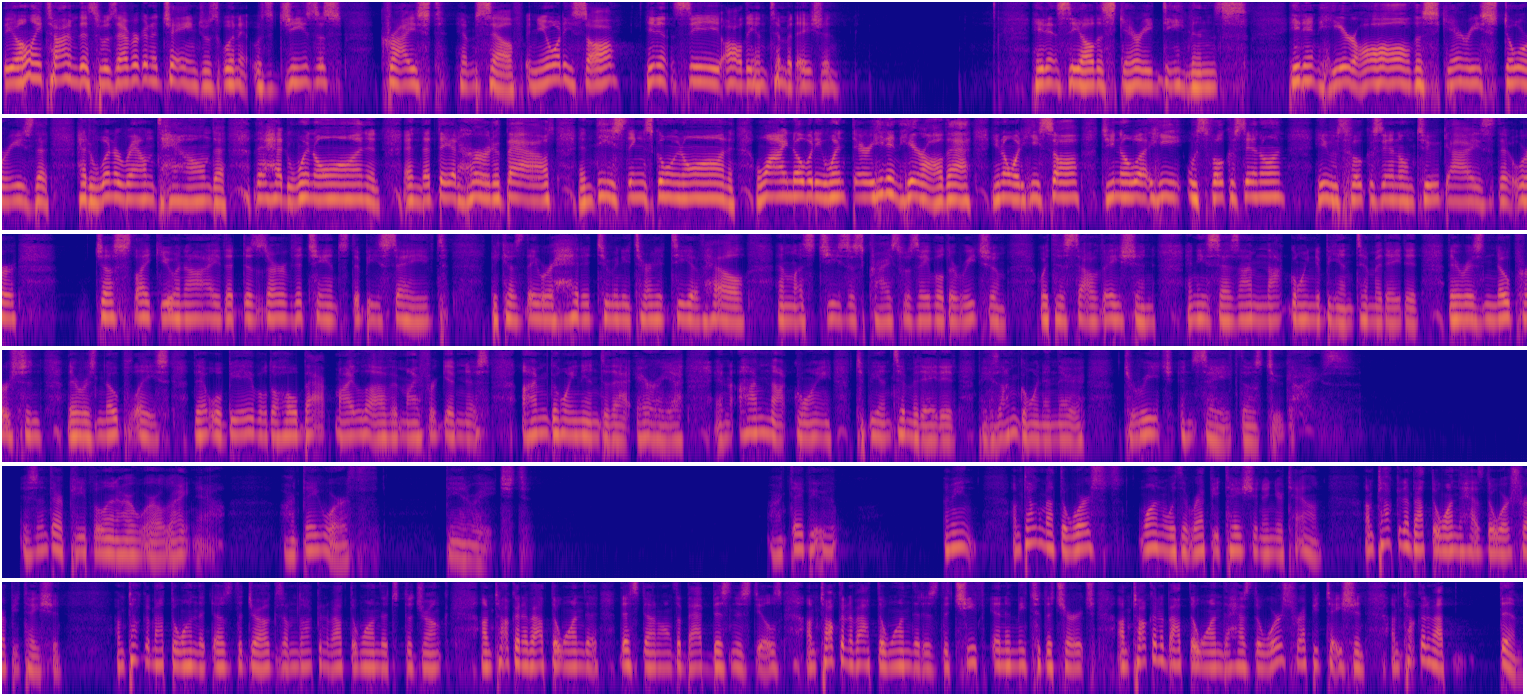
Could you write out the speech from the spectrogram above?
The only time this was ever going to change was when it was Jesus Christ himself. And you know what he saw? He didn't see all the intimidation. He didn't see all the scary demons. He didn't hear all the scary stories that had went around town that, that had went on and, and that they had heard about and these things going on and why nobody went there. He didn't hear all that. You know what he saw? Do you know what he was focused in on? He was focused in on two guys that were just like you and I that deserved a chance to be saved because they were headed to an eternity of hell unless Jesus Christ was able to reach them with his salvation. And he says, I'm not going to be intimidated. There is no person, there is no place that will be able to hold back my love and my forgiveness. I'm going into that area and I'm not going to be intimidated because I'm going in there to reach and save those two guys. Isn't there people in our world right now? Aren't they worth being reached? Aren't they? Be- I mean, I'm talking about the worst one with a reputation in your town. I'm talking about the one that has the worst reputation. I'm talking about the one that does the drugs. I'm talking about the one that's the drunk. I'm talking about the one that, that's done all the bad business deals. I'm talking about the one that is the chief enemy to the church. I'm talking about the one that has the worst reputation. I'm talking about them.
